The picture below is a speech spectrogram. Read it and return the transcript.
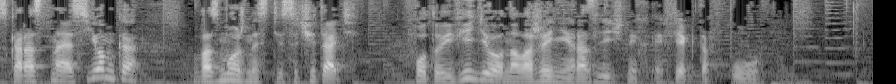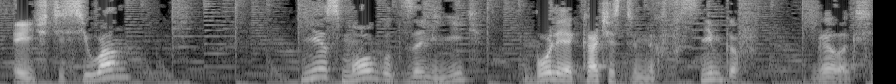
Скоростная съемка, возможности сочетать фото и видео, наложение различных эффектов у HTC One не смогут заменить более качественных снимков Galaxy.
